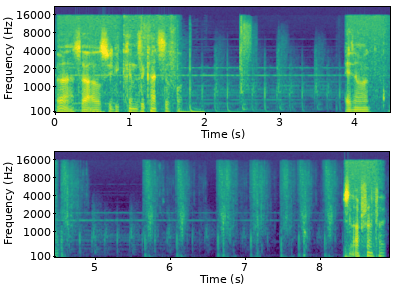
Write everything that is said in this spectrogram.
Ja, das sah aus wie die Grinse Katze von. Ey, sag mal, gut. Bisschen Abstand halten.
